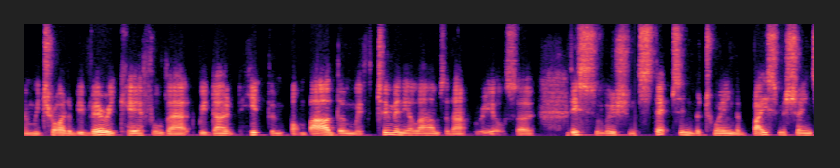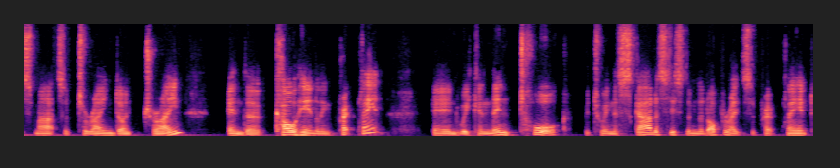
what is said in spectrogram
and we try to be very careful that we don't hit them, bombard them with too many alarms that aren't real. So, this solution steps in between the base machine smarts of terrain don't terrain and the coal handling prep plant, and we can then talk between the SCADA system that operates the prep plant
